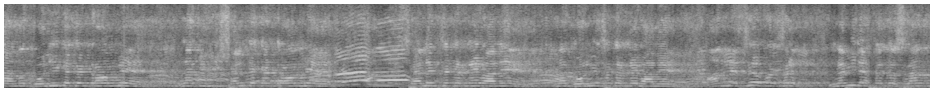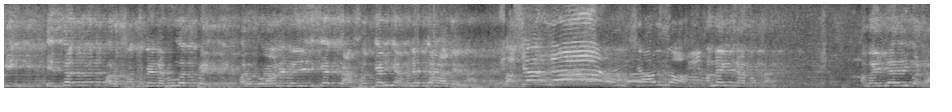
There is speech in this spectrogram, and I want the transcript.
ہم گولی کے کنٹرول میں ہیں نہ کسی شل کے کنٹرول میں ہیں۔ ہم نہ سیلنگ سے کرنے والے ہیں نہ گولیوں سے کرنے والے ہیں۔ ہم نے صرف اور صرف نبی علیہ السلام کی عزت اور ختم نبوت پہ اور قرآن مجید کے تحفظ کے لیے ہم نے پہرا دینا ہے۔ ہمیں اتنا پتا ہے۔ ہمیں یہ نہیں پتا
